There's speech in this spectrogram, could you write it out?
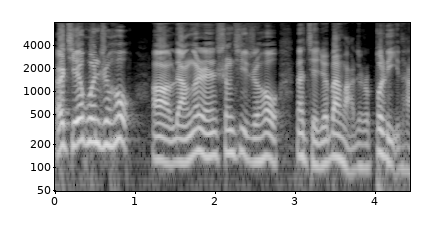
而结婚之后啊，两个人生气之后，那解决办法就是不理他。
